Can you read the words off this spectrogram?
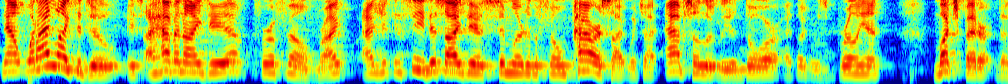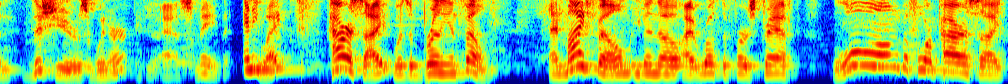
Now, what I like to do is I have an idea for a film, right? As you can see, this idea is similar to the film Parasite, which I absolutely adore. I thought it was brilliant, much better than this year's winner, if you ask me. But anyway, Parasite was a brilliant film. And my film, even though I wrote the first draft long before Parasite.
